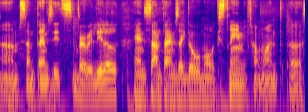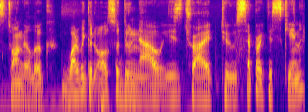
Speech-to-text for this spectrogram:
Um, sometimes it's very little and sometimes I go more extreme if I want a stronger look. What we could also do now is try to separate the skin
